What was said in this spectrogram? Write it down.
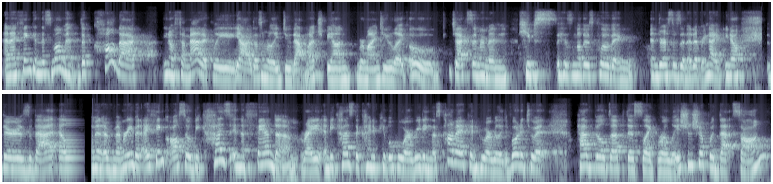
And I think in this moment, the callback you know, thematically, yeah, it doesn't really do that much beyond remind you, like, oh, Jack Zimmermann keeps his mother's clothing and dresses in it every night. You know, there's that element of memory, but I think also because in the fandom, right, and because the kind of people who are reading this comic and who are really devoted to it have built up this like relationship with that song,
